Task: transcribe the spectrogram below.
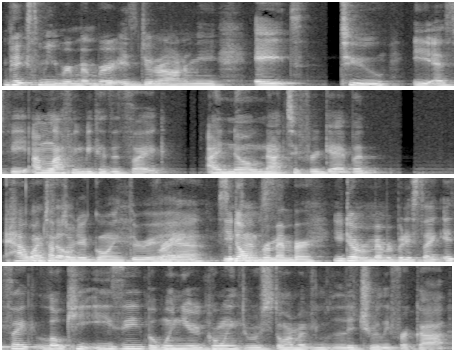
makes me remember is Deuteronomy 8 2 ESV. I'm laughing because it's like I know not to forget, but how Sometimes I felt when you're going through it, Right. yeah, you don't remember. you don't remember, but it's like it's like low key easy. But when you're going through a storm of you literally forgot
